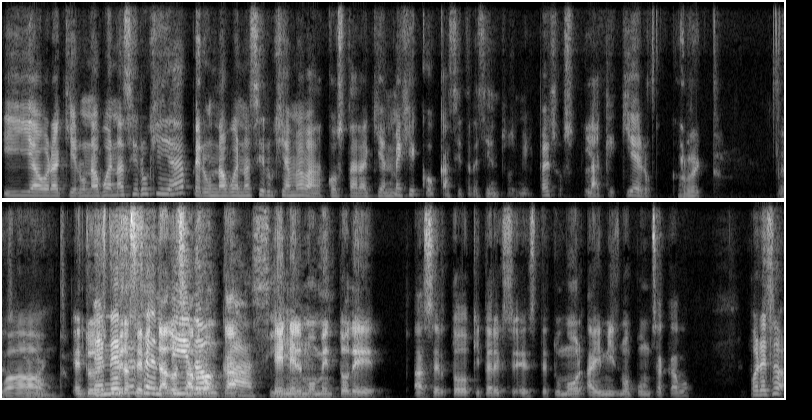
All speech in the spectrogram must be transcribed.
y ahora quiero una buena cirugía, pero una buena cirugía me va a costar aquí en México casi 300 mil pesos, la que quiero. Correcto. Wow. correcto. Entonces En tú hubieras ese evitado esa bronca en el es. momento de hacer todo, quitar este tumor, ahí mismo, pum, se acabó. Por eso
